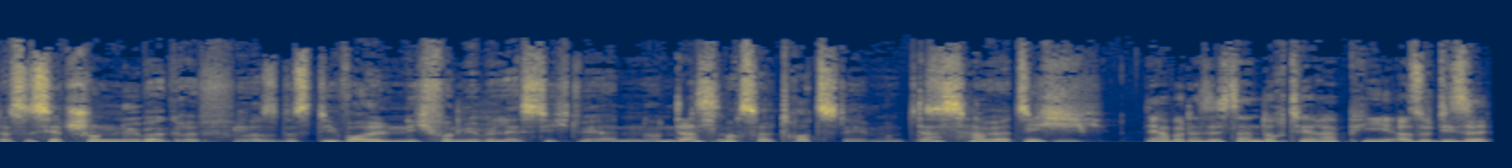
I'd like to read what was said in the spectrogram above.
das ist jetzt schon ein Übergriff. Also das, die wollen nicht von mir belästigt werden und Das- ich mach's halt trotzdem. Und das, Das, gehört sich ich. nicht. Ja, aber das ist dann doch Therapie. Also diese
